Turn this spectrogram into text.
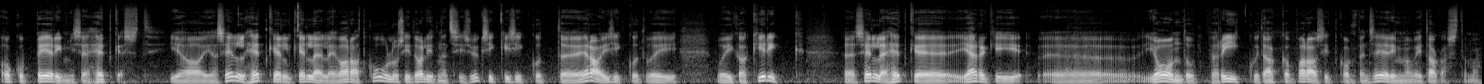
okupeerimise hetkest. ja, ja sel hetkel, kellele varad kuulusid, olid nad siis üksikisikud, äh, eraisikud või, või ka kirik äh, selle hetke järgi joondub riik, kui ta hakkab varasid kompenseerima või tagastama.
